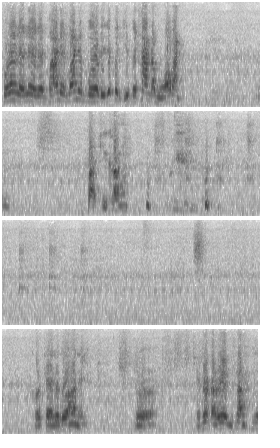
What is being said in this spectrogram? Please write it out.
คนนั้นเล่นเล่นเล่นพระเนี่ยว่าเนี่ยเบอร์หรือจะไปกินไปท่านน้ำหัวมันพระขี่ครั้ง เข้าใจแล้วตัวฮะนี่เออเห็นพระกระเล่นซะมู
